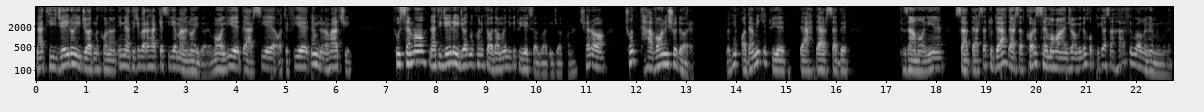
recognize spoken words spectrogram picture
نتیجه ای رو ایجاد می‌کنن. این نتیجه برای هر کسی یه معنایی داره. مالی درسی عاطفی نمی‌دونم هر چی. تو سه ماه نتیجه ای رو ایجاد می‌کنه که آدمای دیگه تو یک سال باید ایجاد کنن. چرا؟ چون توانشو داره. ببین آدمی که توی ده درصد زمانی صد درصد تو ده درصد کار سه ماه انجام میده خب دیگه اصلا حرفی باقی نمیمونه.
